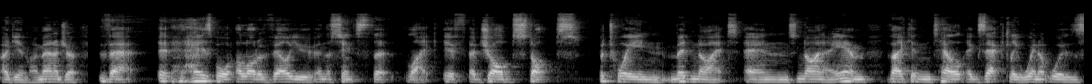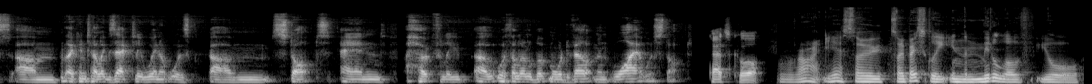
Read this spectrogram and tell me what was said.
again my manager, that it has brought a lot of value in the sense that like if a job stops between midnight and 9 a.m they can tell exactly when it was um, they can tell exactly when it was um, stopped and hopefully uh, with a little bit more development why it was stopped That's cool. Right. Yeah. So so basically, in the middle of your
